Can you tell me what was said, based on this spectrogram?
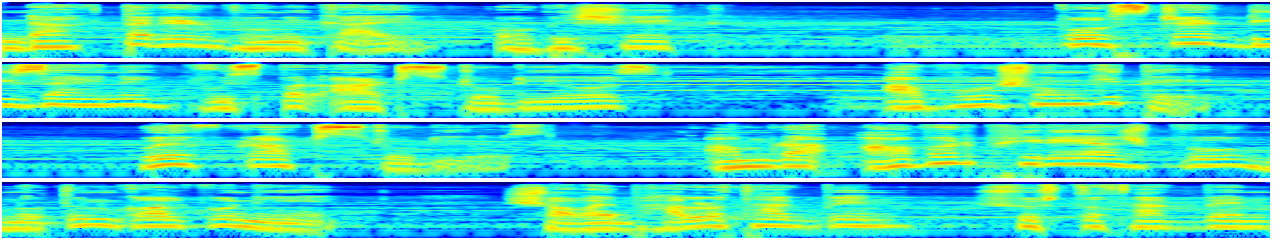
ডাক্তারের ভূমিকায় অভিষেক পোস্টার ডিজাইনে হুইস্পার আর্ট স্টুডিওজ আবহ সঙ্গীতে ওয়েবক্রাফট স্টুডিওজ আমরা আবার ফিরে আসব নতুন গল্প নিয়ে। সবাই ভালো থাকবেন, সুস্থ থাকবেন।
